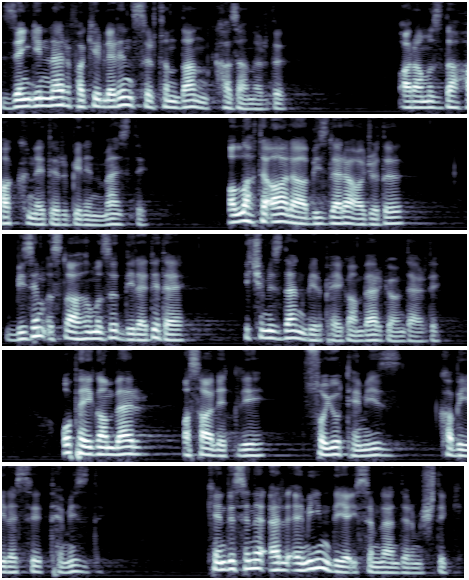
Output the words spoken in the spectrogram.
zenginler fakirlerin sırtından kazanırdı. Aramızda hak nedir bilinmezdi. Allah Teala bizlere acıdı, bizim ıslahımızı diledi de içimizden bir peygamber gönderdi. O peygamber asaletli, soyu temiz, kabilesi temizdi. Kendisini El-Emin diye isimlendirmiştik.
